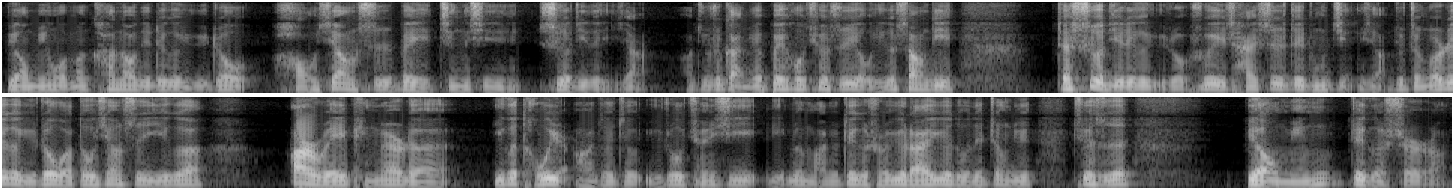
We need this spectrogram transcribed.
表明我们看到的这个宇宙好像是被精心设计的一样啊，就是感觉背后确实有一个上帝在设计这个宇宙，所以才是这种景象。就整个这个宇宙啊，都像是一个二维平面的一个投影啊，叫叫宇宙全息理论嘛。就这个时候，越来越多的证据确实表明这个事儿啊，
